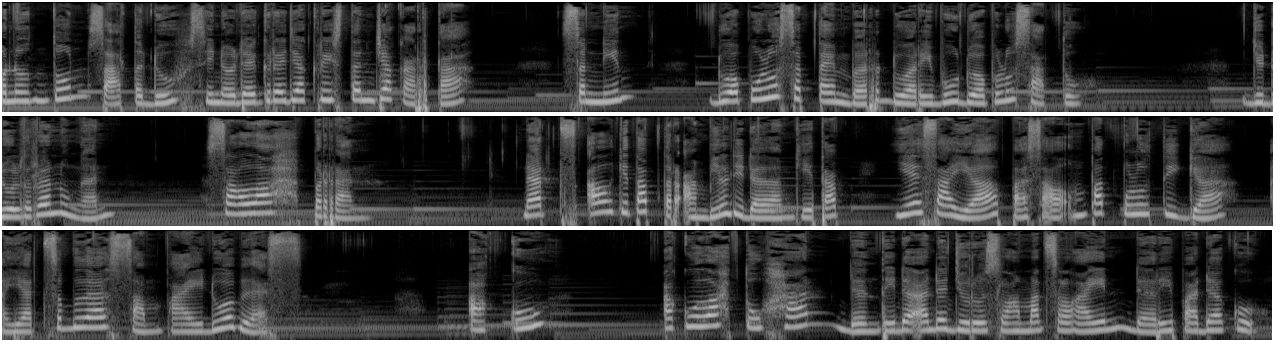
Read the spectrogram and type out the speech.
Penuntun Saat Teduh Sinode Gereja Kristen Jakarta Senin 20 September 2021 Judul Renungan Salah Peran. Nats Alkitab terambil di dalam kitab Yesaya pasal 43 ayat 11 sampai 12 Aku Akulah Tuhan dan tidak ada juru selamat selain daripadaku.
